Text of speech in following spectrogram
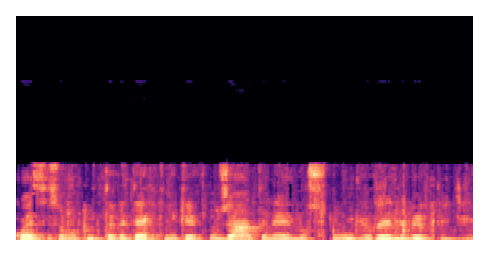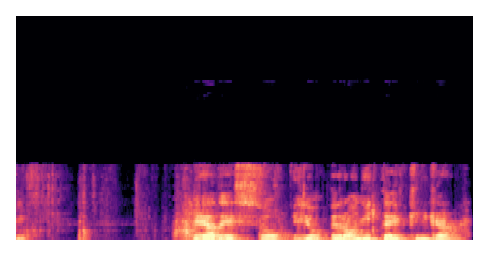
Queste sono tutte le tecniche usate nello studio delle vertigini e adesso io per ogni tecnica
